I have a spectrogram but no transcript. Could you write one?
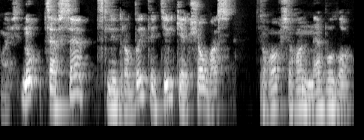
Ось. Ну, Це все слід робити, тільки якщо у вас цього всього не було.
